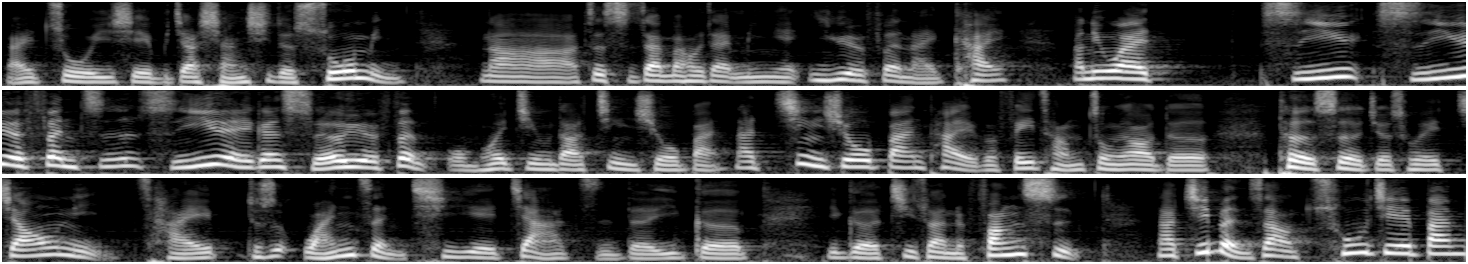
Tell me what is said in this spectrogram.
来做一些比较详细的说明。那这实战班会在明年一月份来开。那另外十一十一月份之十一月跟十二月份，我们会进入到进修班。那进修班它有个非常重要的特色，就是会教你财，就是完整企业价值的一个一个计算的方式。那基本上初阶班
